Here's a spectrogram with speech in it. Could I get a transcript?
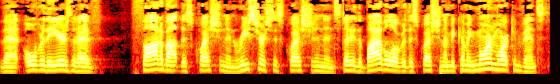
that over the years that I've thought about this question and researched this question and studied the Bible over this question, I'm becoming more and more convinced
